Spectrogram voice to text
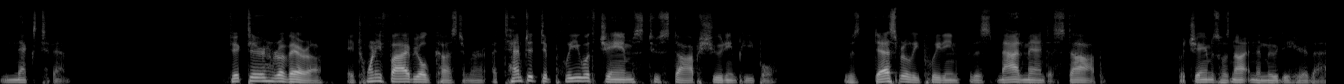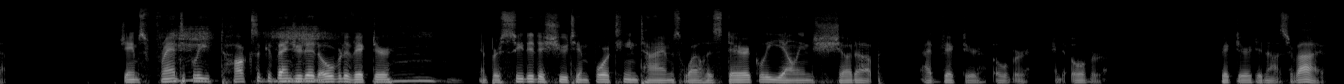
next to them. Victor Rivera, a 25 year old customer, attempted to plead with James to stop shooting people. He was desperately pleading for this madman to stop, but James was not in the mood to hear that. James frantically toxic avenged it over to Victor and proceeded to shoot him 14 times while hysterically yelling, Shut up, at Victor over and over. Victor did not survive.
